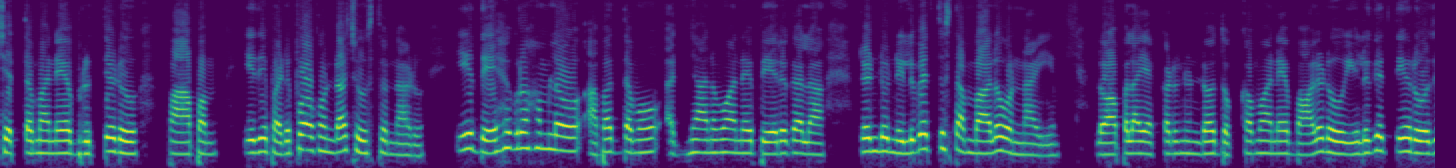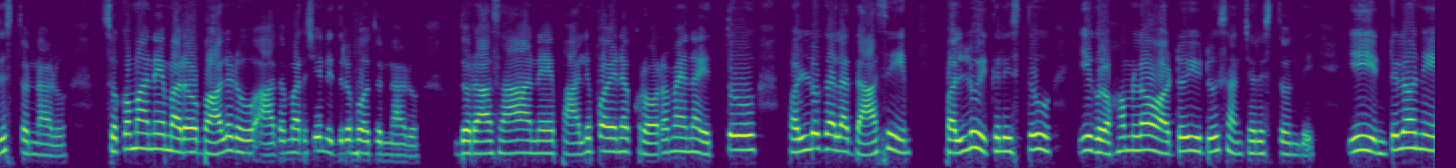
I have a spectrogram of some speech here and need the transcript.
చిత్తమనే భృత్యుడు పాపం. ఇది పడిపోకుండా చూస్తున్నాడు. ఈ దేహగృహంలో అబద్ధము అజ్ఞానము అనే పేరు గల రెండు నిలువెత్తు స్తంభాలు ఉన్నాయి. లోపల ఎక్కడి నుండో దుఃఖము అనే బాలుడు ఎలుగెత్తి రోధిస్తున్నాడు. సుఖం అనే మరో బాలుడు ఆదమరిచి నిద్రపోతున్నాడు. దురాస అనే పాలిపోయిన క్రూరమైన ఎత్తు పళ్ళు గల దాసి పళ్ళు ఇకిలిస్తూ ఈ గృహంలో అటు ఇటు సంచరిస్తుంది. ఈ ఇంటిలోని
